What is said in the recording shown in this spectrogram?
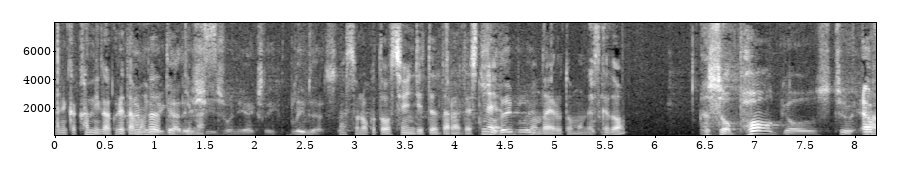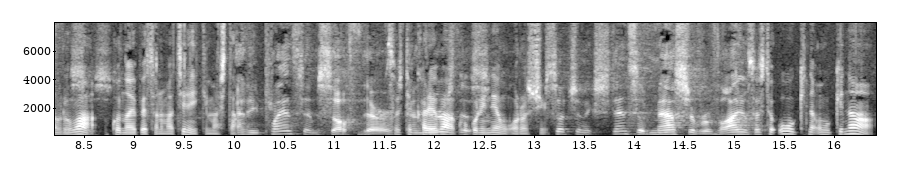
何か神がくれたものだと言っています。まそのことを信じてたらですね問題あると思うんですけど。パウロはこのエペソの町に行きました。そして彼はここに根を下ろし、そして大きな大きな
